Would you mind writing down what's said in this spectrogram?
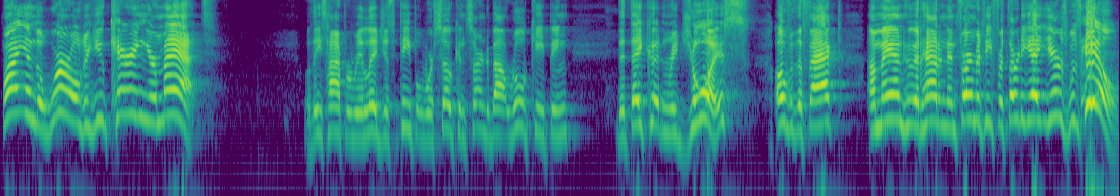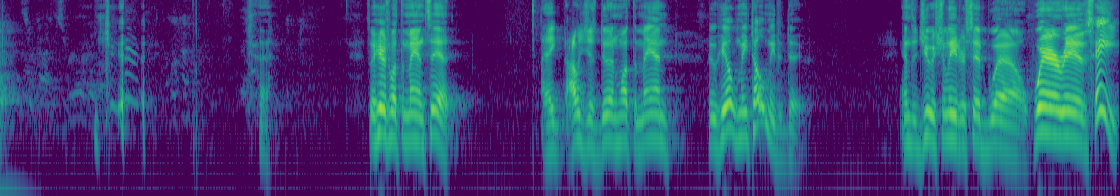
Why in the world are you carrying your mat? Well, these hyper religious people were so concerned about rule keeping that they couldn't rejoice over the fact a man who had had an infirmity for 38 years was healed. so here's what the man said hey, I was just doing what the man who healed me told me to do. And the Jewish leader said, Well, where is he?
